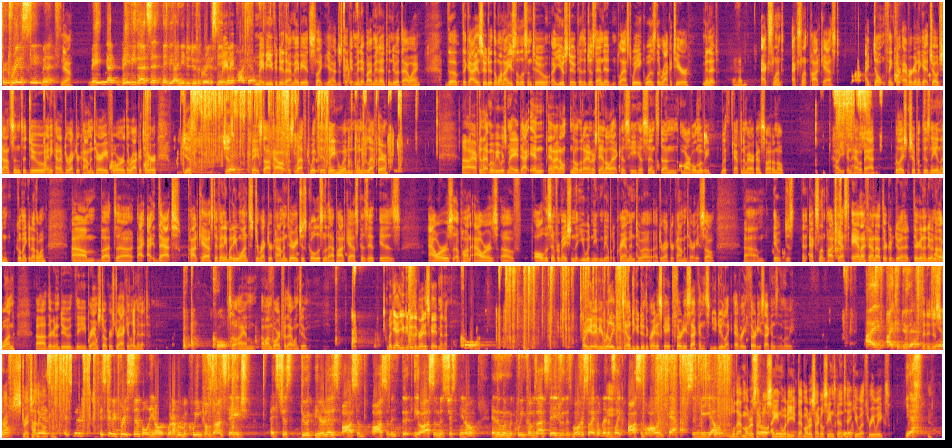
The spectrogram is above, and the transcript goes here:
The Great Escape Minute. Yeah. Maybe I, maybe that's it. Maybe I need to do the Great Escape Maybe, Minute podcast. maybe you could do that. Maybe it's like, yeah, just take it minute by minute and do it that way. The the guys who did the one I used to listen to, I used to because it just ended last week, was the Rocketeer Minute. Mm-hmm. Excellent, excellent podcast. I don't think they're ever going to get Joe Johnston to do any kind of director commentary for the Rocketeer, just just based off how it was left with Disney when when he left there. Uh, after that movie was made, I, and and I don't know that I understand all that because he has since done a Marvel movie with Captain America, so I don't know how you can have a bad relationship with Disney and then go make another one. Um, but uh, I, I, that podcast, if anybody wants director commentary, just go listen to that podcast because it is hours upon hours of all this information that you wouldn't even be able to cram into a, a director commentary. So um, it was just an excellent podcast. And I found out they're going to they're going to do another one. Uh, they're going to do the Bram Stoker's Dracula minute. Cool. So I am I'm on board for that one too. But yeah, you could do the Great Escape minute. Cool. Or you could, if you're really detailed, you could do the Great Escape 30 seconds. And you do like every 30 seconds of the movie. I I could do that. That it just you know. stretch- stretches I mean, out It's, it's gonna it's gonna be pretty simple. You know, whenever McQueen comes on stage, it's just, dude, here it is, awesome, awesome, and the, the awesome is just you know. And then when McQueen comes on stage with his motorcycle, then it's hmm. like awesome, all in caps, and me yelling. Well, that motorcycle So, I scene. mean- what do you? That motorcycle scene's going to take you what three weeks? Yeah,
